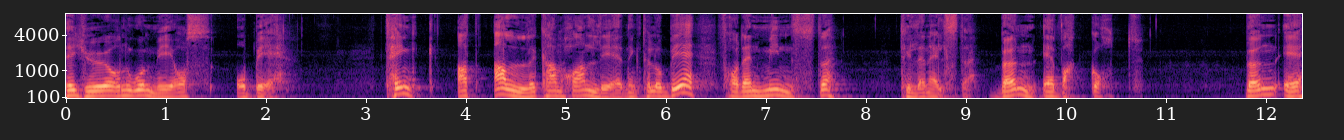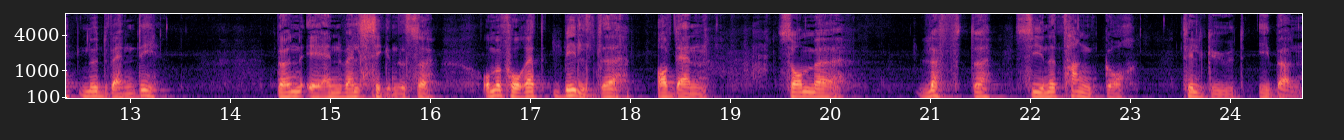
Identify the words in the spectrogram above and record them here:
Det gjør noe med oss å be. Tenk at alle kan ha anledning til å be, fra den minste til den eldste. Bønn er vakkert. Bønn er nødvendig. Bønn er en velsignelse. Og vi får et bilde av den som eh, løfte sine tanker til Gud i bønn.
